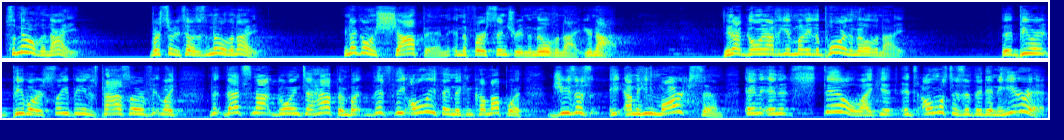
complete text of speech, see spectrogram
It's the middle of the night. Verse 30 tells us it's the middle of the night. You're not going shopping in the first century in the middle of the night. You're not. You're not going out to give money to the poor in the middle of the night. People, are sleeping, it's Passover. Like, that's not going to happen. But that's the only thing they can come up with. Jesus, I mean, he marks them. And, and it's still like it, it's almost as if they didn't hear it.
